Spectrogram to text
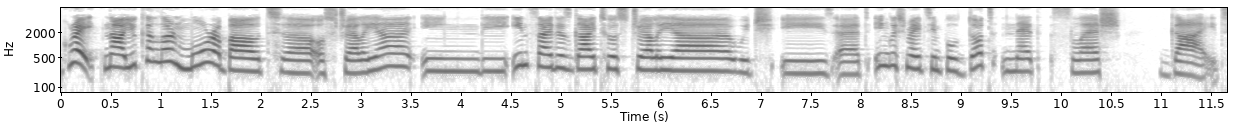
Great. Now you can learn more about uh, Australia in the Insider's Guide to Australia, which is at englishmadesimple.net slash guide.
